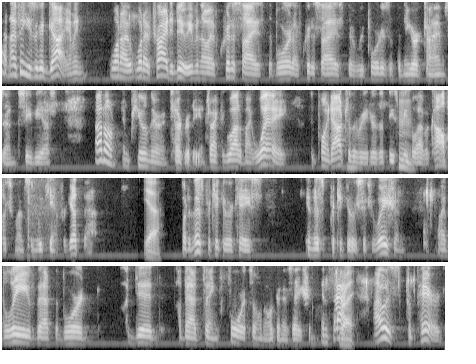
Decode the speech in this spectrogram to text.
And I think he's a good guy. I mean, what I what I've tried to do, even though I've criticized the board, I've criticized the reporters at the New York Times and CBS, I don't impugn their integrity. In fact, I go out of my way to point out to the reader that these hmm. people have accomplishments and we can't forget that. Yeah. But in this particular case, in this particular situation, I believe that the board did a bad thing for its own organization. In fact, right. I was prepared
